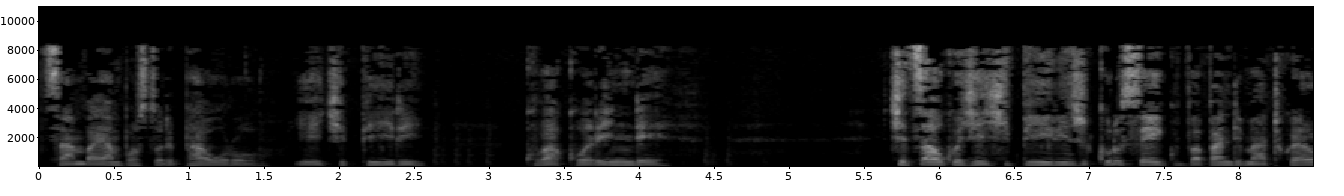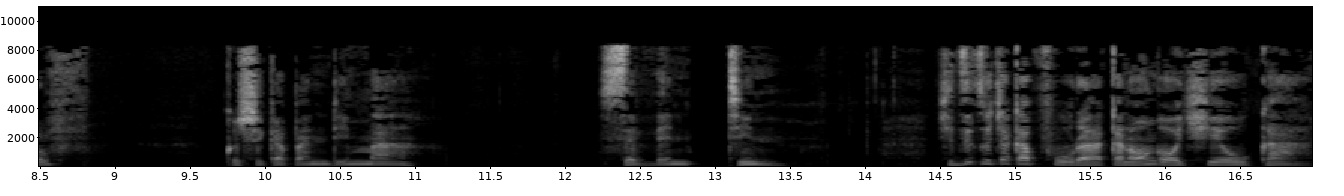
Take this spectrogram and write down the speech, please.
Tsamba yamupostori pauro yechipiri kuvakorinde chitsauko chechipiri zvikuru sei kubva pandima 12 kusvika pandima 17 chidzidzo chakapfuura kana wanga uchiyeuka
